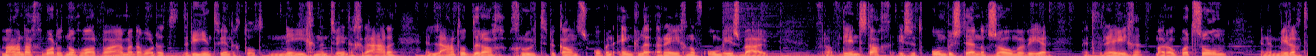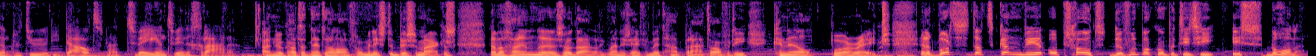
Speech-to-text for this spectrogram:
Maandag wordt het nog wat warmer, dan wordt het 23 tot 29 graden. En later op de dag groeit de kans op een enkele regen- of onweersbui. Vanaf dinsdag is het onbestendig zomerweer met regen, maar ook wat zon... en een middagtemperatuur die daalt naar 22 graden. Anouk had het net al over minister Bussenmakers. Nou, we gaan uh, zo dadelijk maar eens even met haar praten over die Canal Parade. En het bord, dat kan weer op schoot. De voetbalcompetitie is begonnen.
